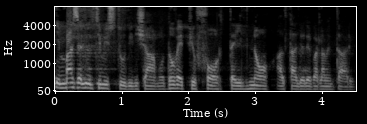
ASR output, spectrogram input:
In base agli ultimi studi, diciamo, dove è più forte il no al taglio dei parlamentari?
